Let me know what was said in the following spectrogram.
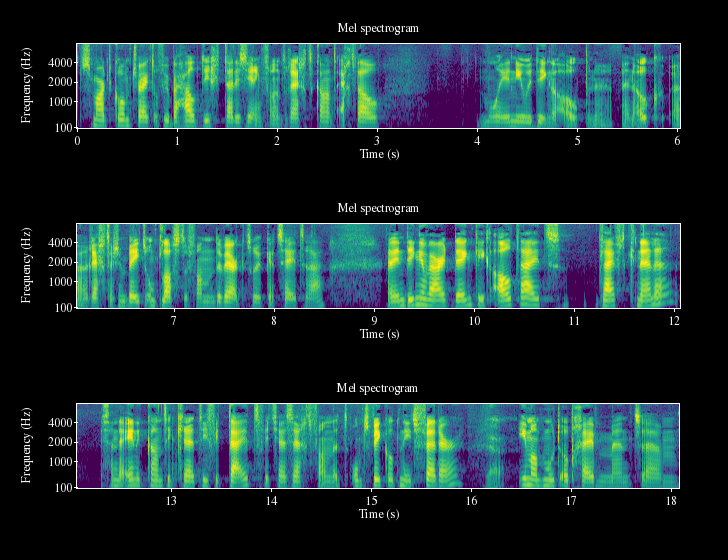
smart contract of überhaupt digitalisering van het recht, kan het echt wel mooie nieuwe dingen openen. En ook uh, rechters een beetje ontlasten van de werkdruk, et cetera. En in dingen waar het denk ik altijd blijft knellen, is aan de ene kant die creativiteit. Wat jij zegt van het ontwikkelt niet verder. Ja. Iemand moet op een gegeven moment um,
